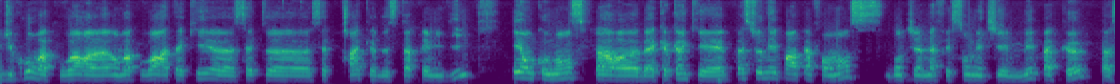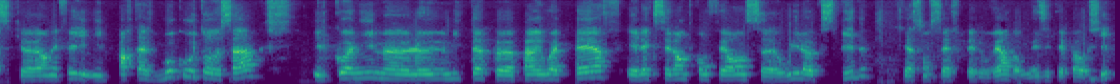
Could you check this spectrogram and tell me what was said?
du coup, on va pouvoir, on va pouvoir attaquer cette, cette track de cet après-midi. Et on commence par euh, bah, quelqu'un qui est passionné par la performance, dont il en a fait son métier, mais pas que, parce qu'en effet, il partage beaucoup autour de ça. Il co-anime euh, le Meetup euh, Paris Web Perf et l'excellente conférence Wheel of Speed, qui a son CFP ouvert, donc n'hésitez pas aussi.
